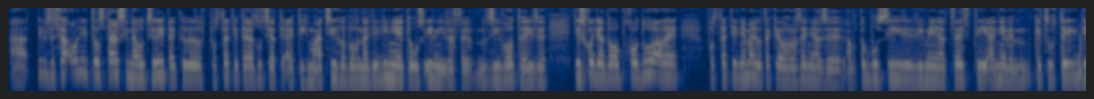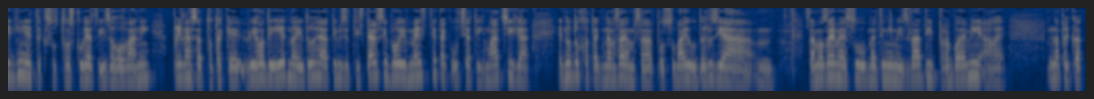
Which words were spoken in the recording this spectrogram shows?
A tým, že sa oni to starší naučili, tak e, v podstate teraz učia aj tých mladších, lebo na dedine je to už iný zase život, hej, že tiež chodia do obchodu, ale podstate nemajú také ohrozenia, že autobusy vymieňať cesty a neviem, keď sú v tej dedine, tak sú trošku viac izolovaní. Prináša to také výhody jedno i druhé a tým, že tí starší boli v meste, tak učia tých mladších a jednoducho tak navzájom sa posúvajú, držia. Mm, samozrejme sú medzi nimi zvady, problémy, ale napríklad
